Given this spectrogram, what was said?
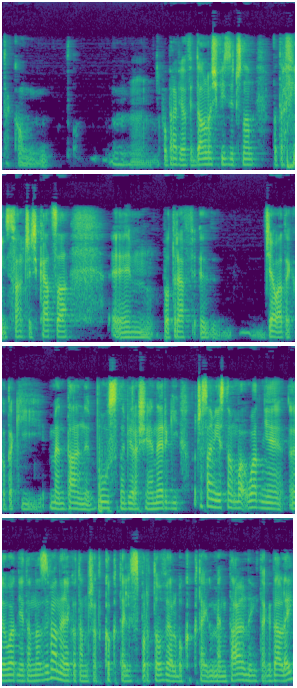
taką Mm, poprawia wydolność fizyczną, potrafi zwalczyć kaca, potrafi, działa jako taki mentalny boost, nabiera się energii. To czasami jest tam ładnie, ładnie tam nazywane jako tam przykład koktajl sportowy albo koktajl mentalny i tak dalej.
